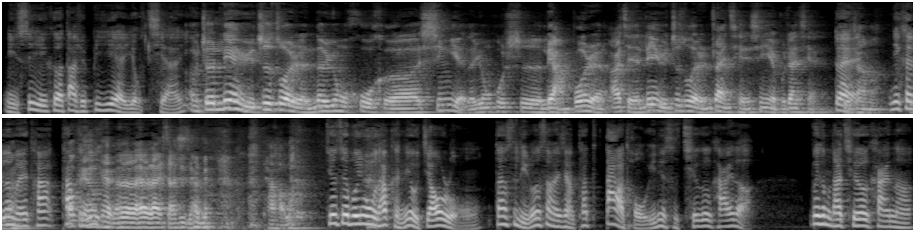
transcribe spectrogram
你是一个大学毕业有钱，呃，就恋与制作人的用户和星野的用户是两拨人，而且恋与制作人赚钱，星野不赚钱，对这样吗？你可以认为他他肯定 OK，来来来，详细讲讲，太好了。就这波用户他肯定有交融，但是理论上来讲，他的大头一定是切割开的。为什么他切割开呢？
